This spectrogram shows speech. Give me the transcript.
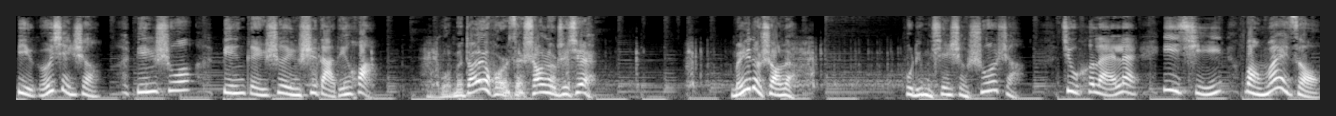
比格先生边说边给摄影师打电话：“我们待会儿再商量这些。”没得商量，普利姆先生说着，就和莱莱一起往外走。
